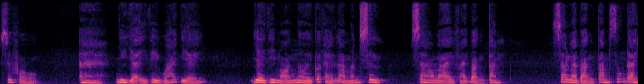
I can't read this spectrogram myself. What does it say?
Sư phụ, à, như vậy thì quá dễ. Vậy thì mọi người có thể làm anh sư, sao lại phải bận tâm? Sao lại bận tâm xuống đây?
